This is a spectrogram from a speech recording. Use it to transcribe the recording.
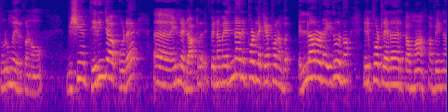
பொறுமை இருக்கணும். விஷயம் தெரிஞ்சால் கூட இல்லை டாக்டர் இப்போ நம்ம என்ன ரிப்போர்ட்டில் கேட்போம் நம்ம? எல்லாரோட இதுவும் தான் ரிப்போர்ட்டில் எதாவது இருக்காமா? அப்படின்னா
